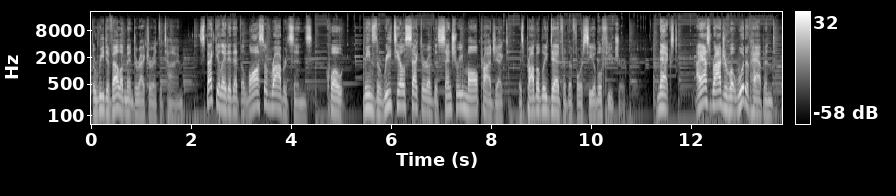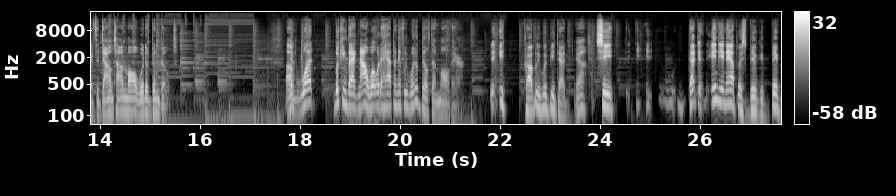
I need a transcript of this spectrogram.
the redevelopment director at the time, speculated that the loss of Robertson's, quote, means the retail sector of the Century Mall project is probably dead for the foreseeable future. Next, I asked Roger what would have happened if the downtown mall would have been built. Um, What, looking back now, what would have happened if we would have built that mall there? It, it probably would be dead. Yeah. See, that Indianapolis big, big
